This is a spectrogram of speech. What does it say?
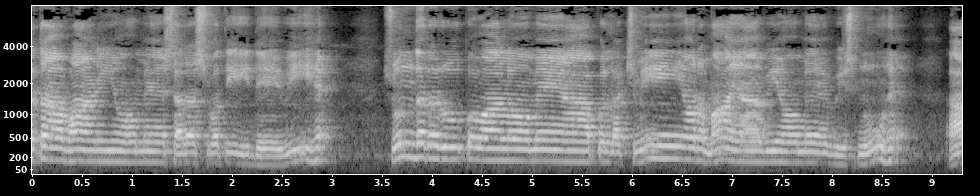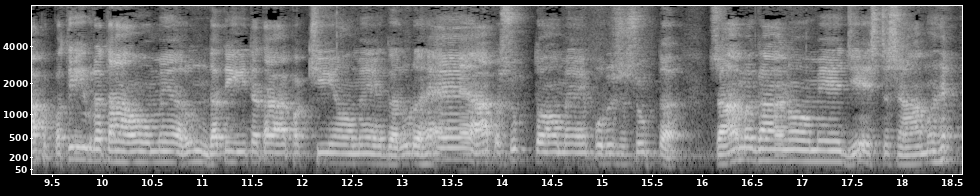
तथा वाणियों में सरस्वती देवी है। सुंदर रूप वालों में आप लक्ष्मी और मायावियों में विष्णु है। आप पतिव्रताओं में अरुंधति तथा पक्षियों में गरुड़ है, आप सुक्तों में पुरुष सुक्त शाम गानों में ज्येष्ठ शाम है।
